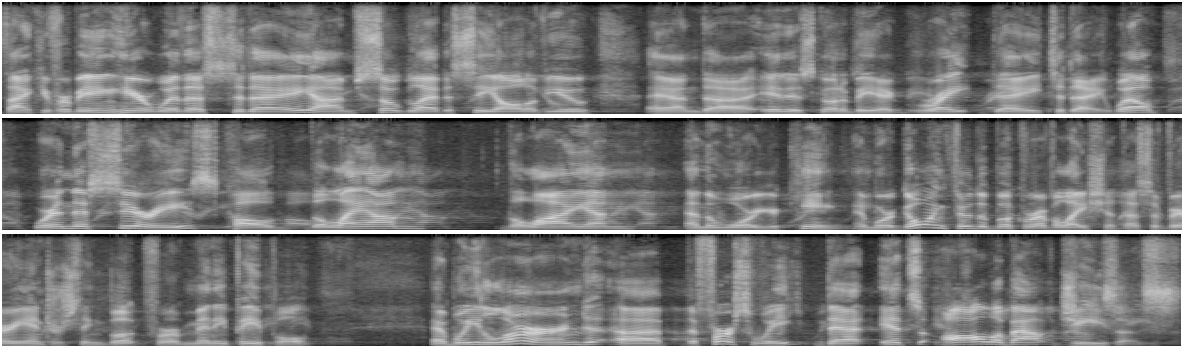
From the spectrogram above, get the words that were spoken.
Thank you for being here with us today. I'm so glad to see all of you, and uh, it is going to be a great day today. Well, we're in this series called The Lamb, the Lion, and the Warrior King, and we're going through the book of Revelation. That's a very interesting book for many people. And we learned uh, the first week that it's all about Jesus.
